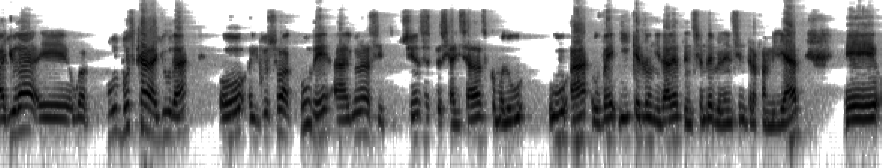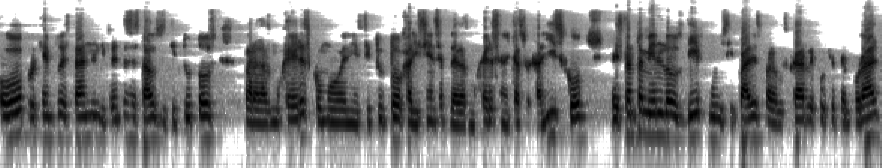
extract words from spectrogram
ayuda, eh, busca ayuda o incluso acude a algunas instituciones especializadas como el UAVI, que es la Unidad de Atención de Violencia Intrafamiliar, eh, o, por ejemplo, están en diferentes estados institutos para las mujeres, como el Instituto Jalisciense de las Mujeres en el caso de Jalisco. Están también los DIF municipales para buscar refugio temporal.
